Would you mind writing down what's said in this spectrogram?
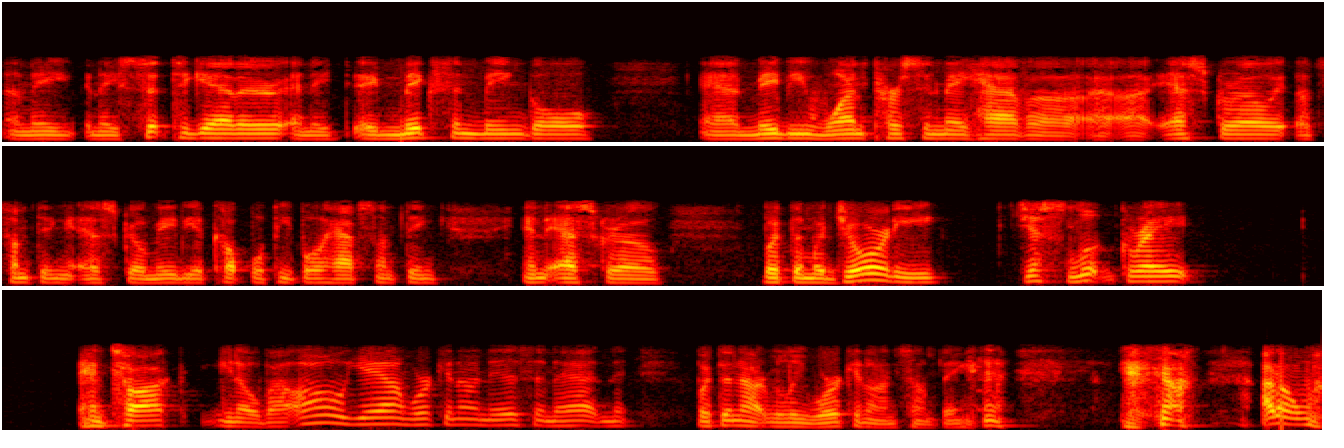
and they and they sit together and they, they mix and mingle, and maybe one person may have a, a, escrow, uh, something escrow, maybe a couple of people have something in escrow, but the majority just look great and talk, you know, about oh yeah, I'm working on this and that, and but they're not really working on something. I don't,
